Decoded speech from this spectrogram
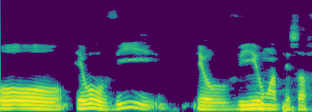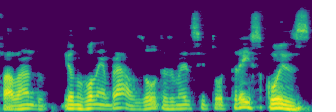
O, eu ouvi eu vi uma pessoa falando, eu não vou lembrar as outras, mas ele citou três coisas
